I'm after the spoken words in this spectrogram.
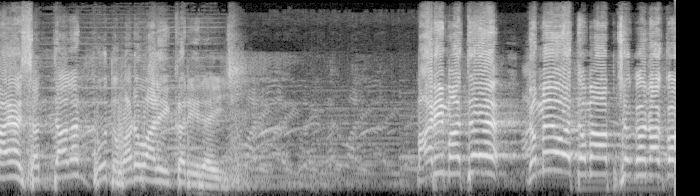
કાયા સંચાલન ખુદ વડવાળી કરી રહી છે. મારી માથે ગમે એવો તમે આપશકો નાખો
